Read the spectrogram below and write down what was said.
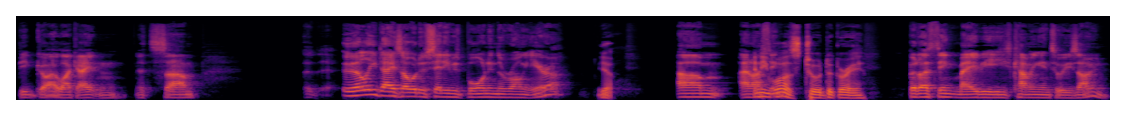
big guy like Ayton. It's um early days. I would have said he was born in the wrong era. Yep. Um, and, And he think, was to a degree. but I think maybe he's coming into his own.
